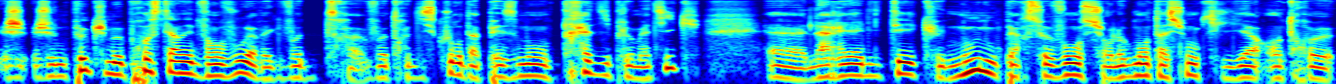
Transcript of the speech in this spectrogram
je, ne peux que me prosterner devant vous avec votre, votre discours d'apaisement très diplomatique. Euh, la réalité que nous, nous percevons sur l'augmentation qu'il y a entre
